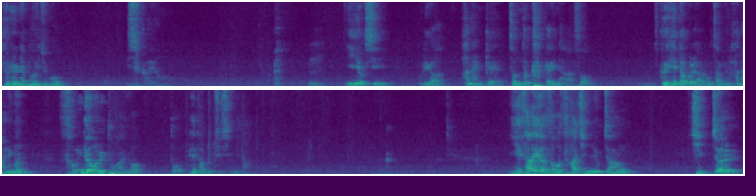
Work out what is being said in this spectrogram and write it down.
드러내 보여주고 있을까요? 이 역시 우리가 하나님께 좀 더 가까이 나가서 그 해답을 알고자 하면 하나님은 성경을 통하여 또 해답을 주십니다. 이사여서 46장 10절,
